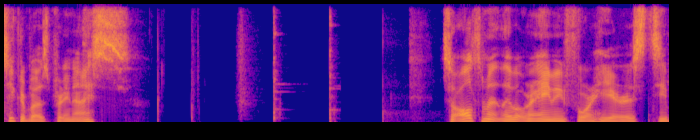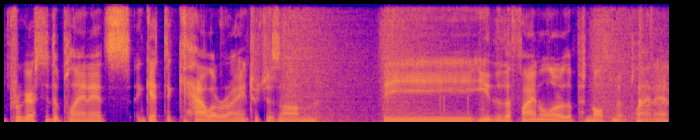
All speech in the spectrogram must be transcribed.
Secret bow is pretty nice. So ultimately what we're aiming for here is to progress through the planets, get to Calorite, which is on the either the final or the penultimate planet.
